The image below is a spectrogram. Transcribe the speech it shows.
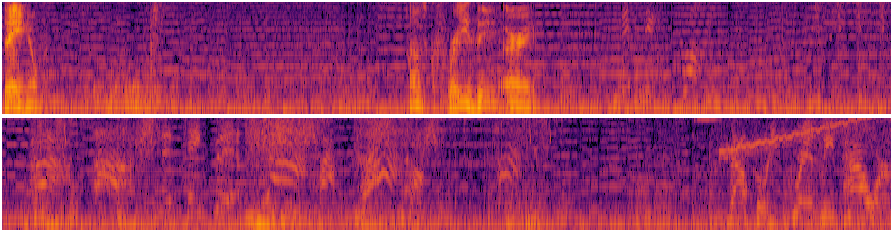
Damn. That was crazy. Alright. Mystic Cross. Ha! Ah! And take this! Valkyrie, grant me power!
